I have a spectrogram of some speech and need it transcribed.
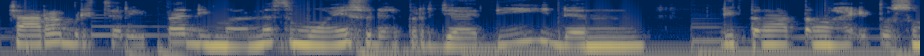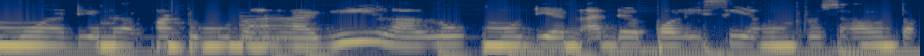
cara bercerita di mana semuanya sudah terjadi dan di tengah-tengah itu semua dia melakukan pembunuhan lagi lalu kemudian ada polisi yang berusaha untuk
